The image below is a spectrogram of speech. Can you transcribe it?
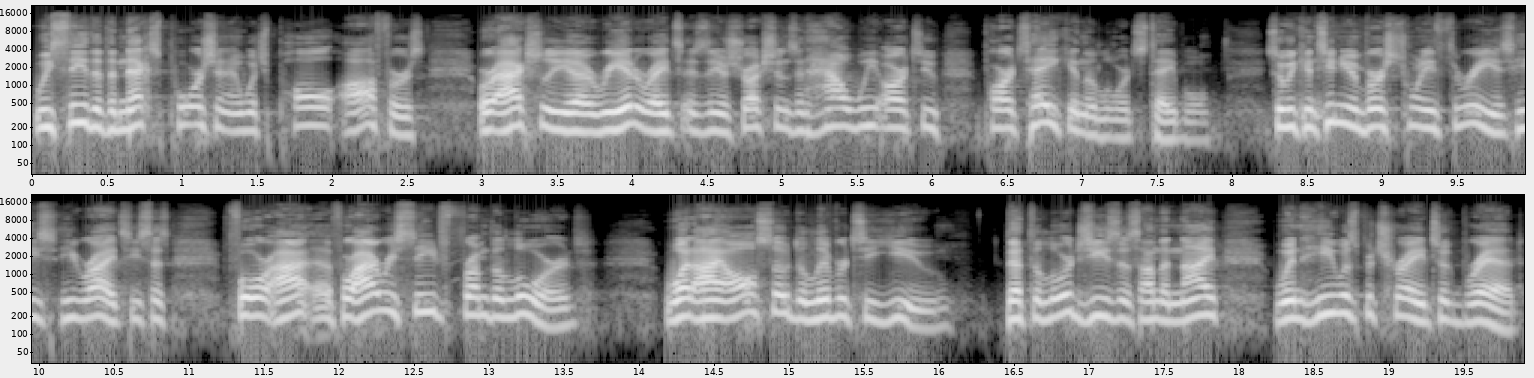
we see that the next portion in which Paul offers or actually uh, reiterates is the instructions in how we are to partake in the Lord's table. So we continue in verse 23 as he, he writes, he says, for I, for I received from the Lord what I also delivered to you, that the Lord Jesus, on the night when he was betrayed, took bread.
